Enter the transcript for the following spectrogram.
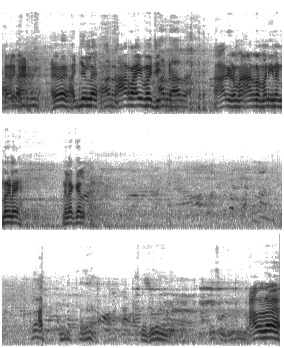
அஹ், அஞ்சு இல்லை. ஆறு ஆகி போச்சு. ஆறு ஆறரை மணி நண்பர்களே நிலக்கல். அவர் தான்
